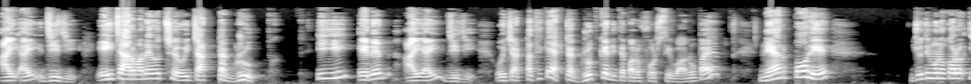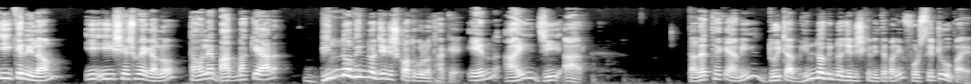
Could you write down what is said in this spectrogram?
I I G G এই চার মানে হচ্ছে ওই চারটা group E E N N I I, G ওই চারটা থেকে একটা গ্রুপকে নিতে পারো ফোর সি ওয়ান উপায়ে। নেয়ার পরে যদি মনে করো ই কে নিলাম, ই ই শেষ হয়ে গেল, তাহলে বাদ বাকি আর ভিন্ন ভিন্ন জিনিস কতগুলো থাকে? N, I, G, R. তাদের থেকে আমি দুইটা ভিন্ন ভিন্ন জিনিসকে নিতে পারি ফোর সি টু উপায়ে।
